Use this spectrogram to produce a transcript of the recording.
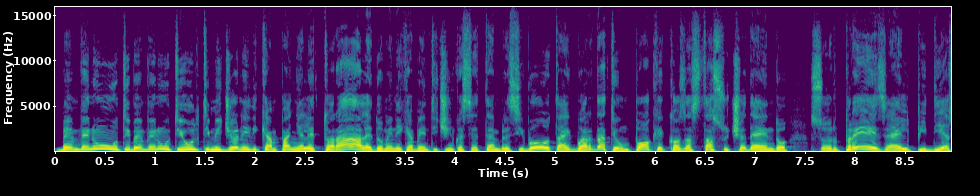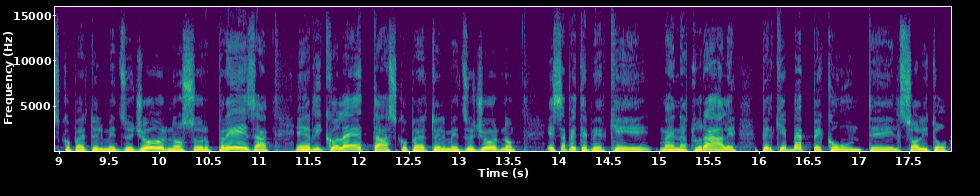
Benvenuti, benvenuti, ultimi giorni di campagna elettorale, domenica 25 settembre si vota e guardate un po' che cosa sta succedendo. Sorpresa, il PD ha scoperto il mezzogiorno, sorpresa, Enrico Letta ha scoperto il mezzogiorno e sapete perché? Ma è naturale, perché Beppe Conte, il solito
